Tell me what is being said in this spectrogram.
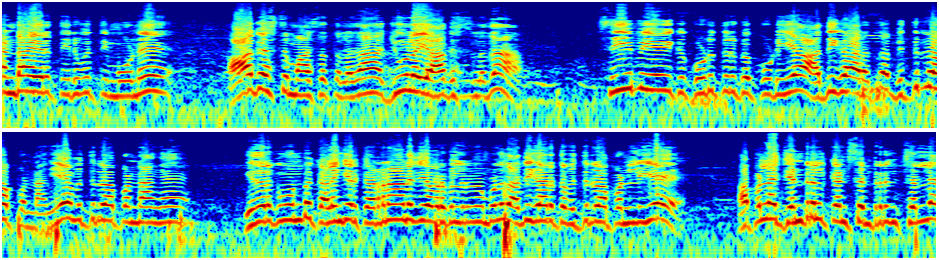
ரெண்டாயிரத்தி இருபத்தி மூணு ஆகஸ்ட் மாசத்துல தான் ஜூலை ஆகஸ்ட்ல தான் சிபிஐக்கு கொடுத்திருக்கக்கூடிய அதிகாரத்தை வித்ட்ரா பண்ணாங்க. ஏன் வித்ட்ரா பண்ணாங்க? இதற்கு முன்பு கலைஞர் கருணாநிதி அவர்கள் இருக்கும் பொழுது அதிகாரத்தை வித்ட்ரா பண்ணலையே. அப்பெல்லாம் ஜெனரல் கன்சென்ட் இருந்துச்சுல்ல?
